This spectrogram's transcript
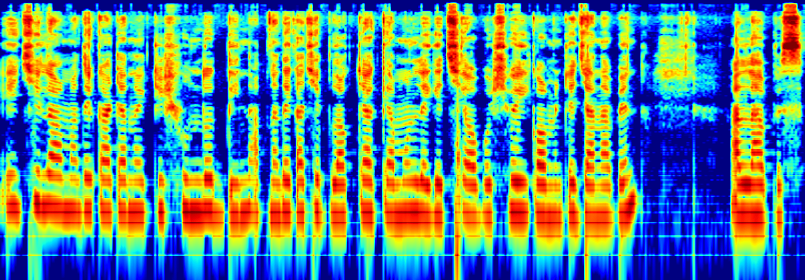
এই ছিল আমাদের কাটানো একটি সুন্দর দিন। আপনাদের কাছে ব্লগটা কেমন লেগেছে অবশ্যই কমেন্টে জানাবেন। আল্লাহ হাফেজ।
